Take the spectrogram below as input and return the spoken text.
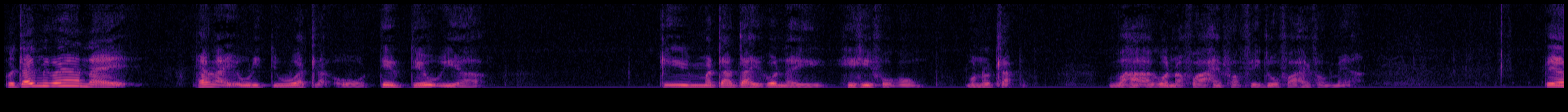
Ko taimi koe ana e, hanga e uriti uatla o teuteu i a, ki matatahi kona i hi hi whoko mono tapu. Waha a kona whahefa, whidu whahefa mea. Pea,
